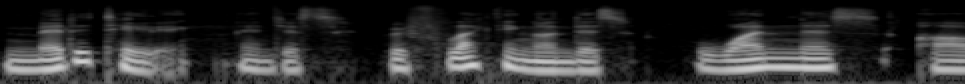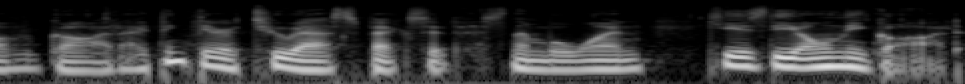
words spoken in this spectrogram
meditating and just reflecting on this oneness of God. I think there are two aspects to this. Number one, He is the only God.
